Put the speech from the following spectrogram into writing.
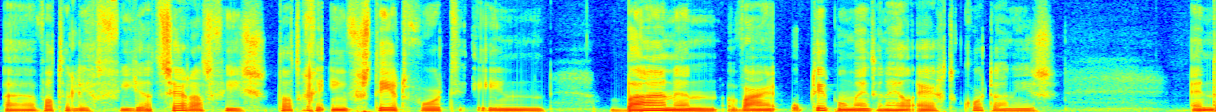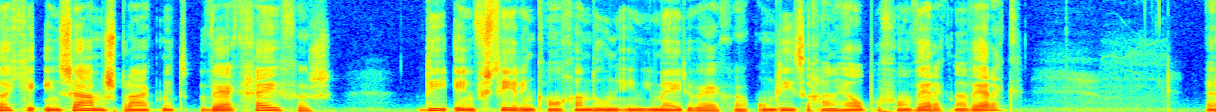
uh, wat er ligt via het CER-advies, dat er geïnvesteerd wordt in banen waar op dit moment een heel erg tekort aan is. En dat je in samenspraak met werkgevers die investering kan gaan doen in die medewerker, om die te gaan helpen van werk naar werk. Uh,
